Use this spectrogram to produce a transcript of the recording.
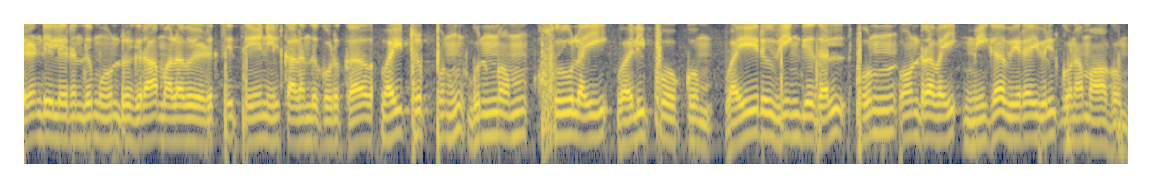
இரண்டிலிருந்து மூன்று கிராம் அளவு எடுத்து தேனில் கலந்து கொடுக்க வயிற்றுப்புண் குன்மம் சூளை வலிப்போக்கும் வயிறு வீங்குதல் புண் போன்றவை மிக விரைவில் குணமாகும்.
